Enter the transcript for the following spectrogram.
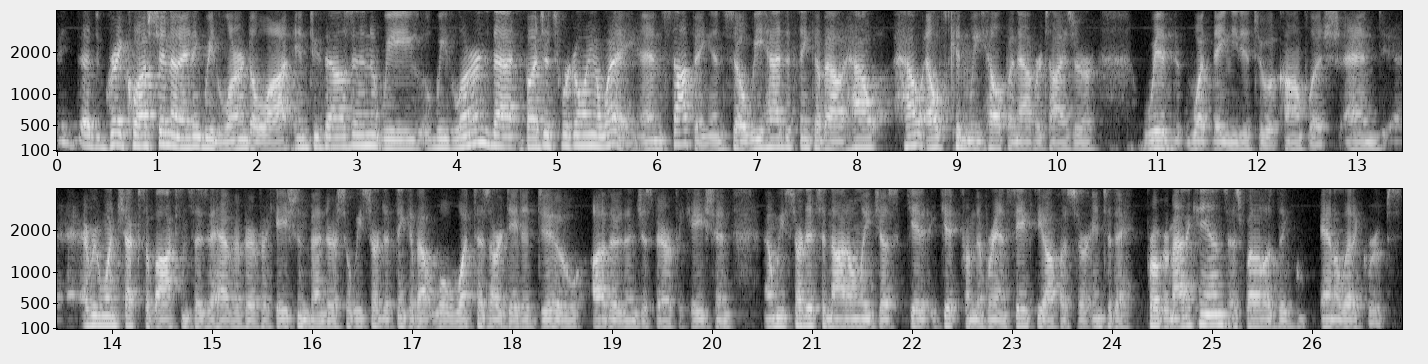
That's a great question, and I think we learned a lot in 2000. We we learned that budgets were going away and stopping, and so we had to think about how how else can we help an advertiser with what they needed to accomplish. And everyone checks a box and says they have a verification vendor. So we started to think about, well, what does our data do other than just verification? And we started to not only just get get from the brand safety officer into the programmatic hands as well as the analytic groups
